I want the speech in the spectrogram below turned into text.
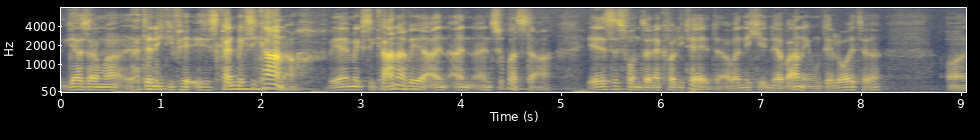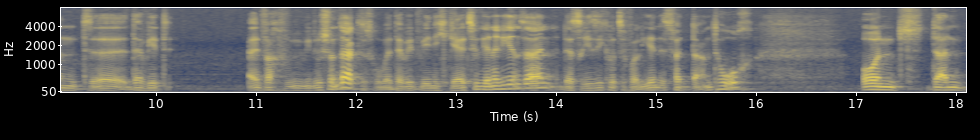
ja, sagen wir mal, hat er nicht die, er ist kein Mexikaner. Wäre er Mexikaner, wäre ein, ein, ein Superstar. Er ist es von seiner Qualität, aber nicht in der Wahrnehmung der Leute. Und äh, da wird einfach, wie du schon sagtest, Robert, da wird wenig Geld zu generieren sein. Das Risiko zu verlieren ist verdammt hoch. Und dann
